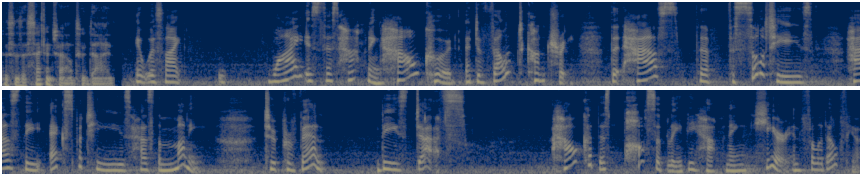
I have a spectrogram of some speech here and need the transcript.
this is a second child who died. It was like why is this happening? How could a developed country that has the facilities, has the expertise, has the money to prevent these deaths, how could this possibly be happening here in Philadelphia?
